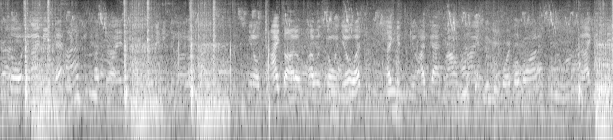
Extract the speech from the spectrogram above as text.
So, and I mean, that one you can customize, put anything on it. You know, I thought of, I was going, you know what? I could, you know, I've got round signs with the Ford logo on it, and I can take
